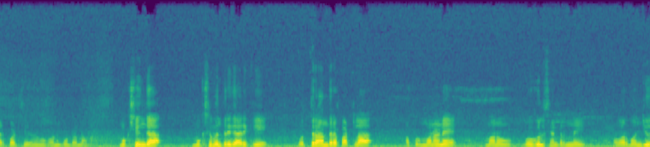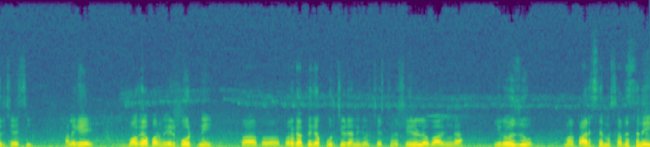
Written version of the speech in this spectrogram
ఏర్పాటు చేయాలని అనుకుంటున్నాం. ముఖ్యంగా ముఖ్యమంత్రి గారికి ఉత్తరాంధ్ర పట్ల అప్పుడు మొన్ననే మనం గూగుల్ సెంటర్ని వారు మంజూరు చేసి అలాగే భోగాపురం ఎయిర్పోర్ట్ని త్వరగతిగా పూర్తి చేయడానికి చేస్తున్న చర్యల్లో భాగంగా ఈరోజు మన పారిశ్రామిక సదస్సుని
